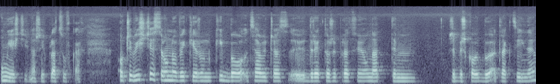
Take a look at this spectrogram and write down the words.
umieścić w naszych placówkach. Oczywiście są nowe kierunki, bo cały czas y, dyrektorzy pracują nad tym, żeby szkoły były atrakcyjne,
